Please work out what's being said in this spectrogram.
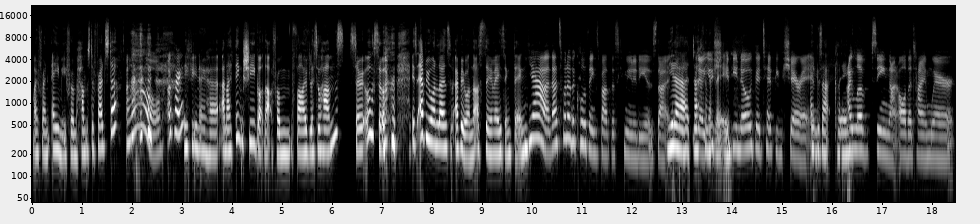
my friend Amy from Hamster Fredster, Oh, okay. if you know her. And I think she got that from Five Little Hams. So it also is everyone learns from everyone. That's the amazing thing. Yeah, that's one of the cool things about this community is that Yeah, you know, definitely. you sh- if you know a good tip, you share it. And exactly. I love seeing that all the time where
